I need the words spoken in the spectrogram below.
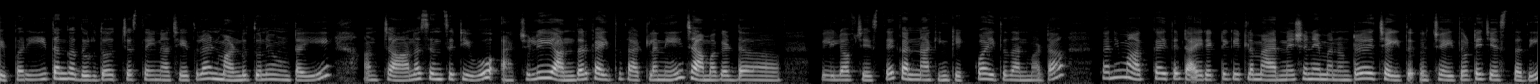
విపరీతంగా దురద వచ్చేస్తాయి నా చేతులు అండ్ మండుతూనే ఉంటాయి. చాలా సెన్సిటివ్ యాక్చువల్లీ అందరికి అవుతుంది అట్లనే చామగడ్డ పీల్ ఆఫ్ చేస్తే కానీ నాకు ఇంకెక్కువ అవుతుంది అనమాట కానీ మా అక్క అయితే డైరెక్ట్గా ఇట్లా మ్యారినేషన్ ఏమైనా ఉంటే చేయితో చేయితోటే చేస్తుంది.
